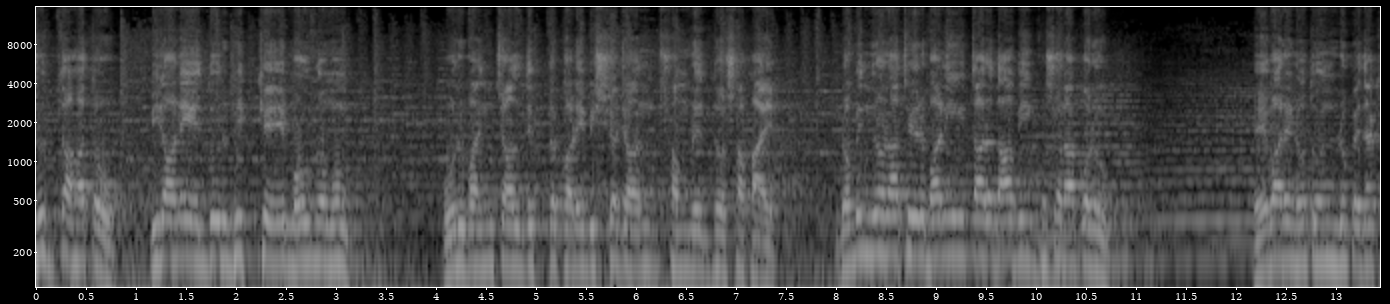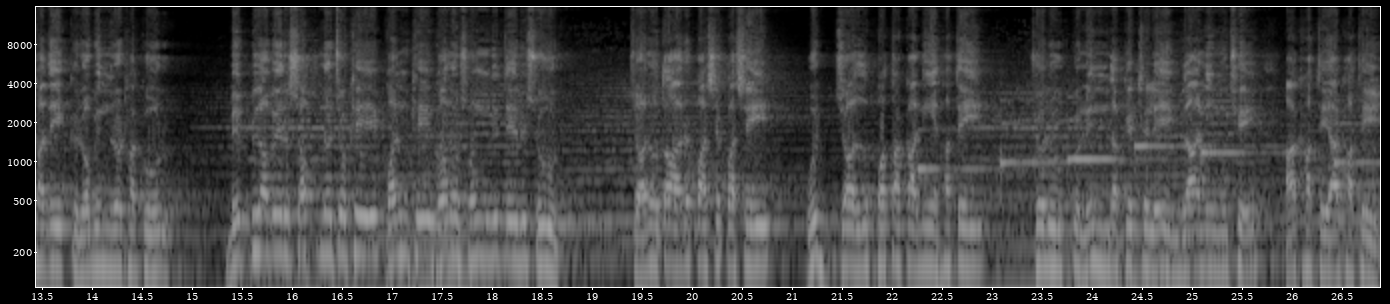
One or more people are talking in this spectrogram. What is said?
যুদ্ধাহত পীড়নে দুর্ভিক্ষে মৌন মুখ। পূর্বাঞ্চল দীপ্ত করে বিশ্বজন সমৃদ্ধ সভায়। রবীন্দ্রনাথের বাণী তার দাবি ঘোষণা করুক। এবারে নতুন রূপে দেখা দিক রবীন্দ্র ঠাকুর। বিপ্লবের স্বপ্ন চোখে কণ্ঠে গণসঙ্গীতের সুর। জনতার পাশে পাশে উজ্জ্বল পতাকা নিয়ে হাতে চলুক নিন্দাকে ঠেলে গ্লানি মুছে আঘাতে আঘাতে।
